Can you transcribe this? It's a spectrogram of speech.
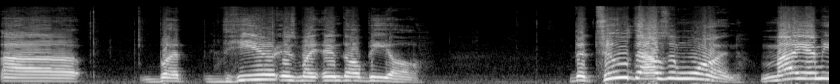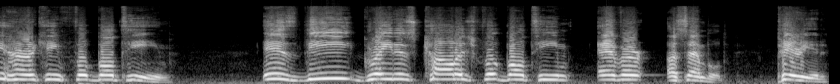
Uh, but here is my end all be all. The 2001 Miami Hurricane football team is the greatest college football team ever assembled. Period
